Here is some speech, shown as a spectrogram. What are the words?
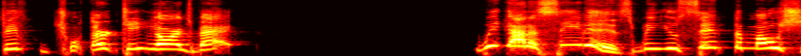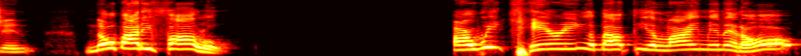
15, 13 yards back? We got to see this. When you sent the motion, nobody followed. Are we caring about the alignment at all?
